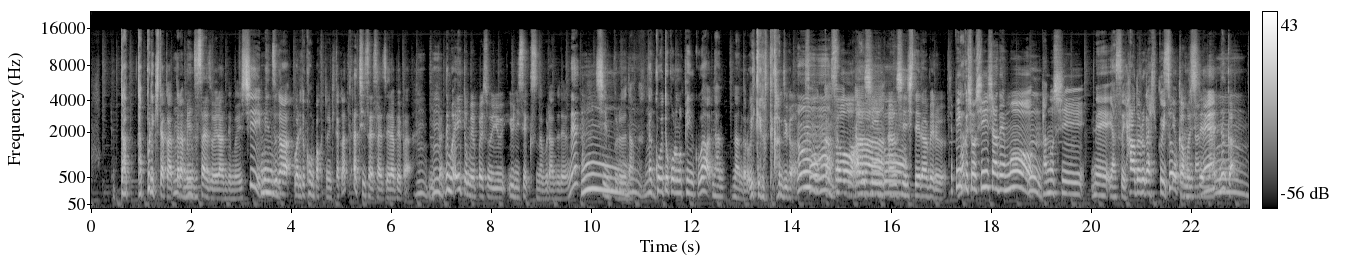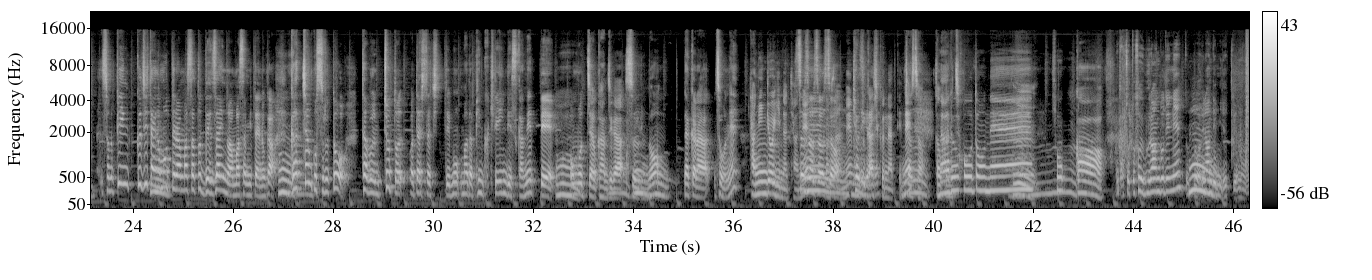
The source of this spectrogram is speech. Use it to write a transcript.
たたっぷり着たかったらメンズサイズを選んでもいいし、メンズが割とコンパクトに着たかったら小さいサイズ選べばいいか。ら、でもエイトもやっぱりそういうユニセックスなブランドだよね、うん。シンプルな、こういうところのピンクはなんなんだろういけるって感じが、そうかそう安心安心して選べる。ピンク初心者でもうん。楽しめやすい、ハードルが低いってそいううかもしれ感じだね。ない、なんか、うんそのピンク自体が持ってる甘さとデザインの甘さみたいのが、うん。ガッチャンコすると多分ちょっと私たちってもうまだピンク着ていいんですかねってうん。思っちゃう感じがするの、うんうんだからそうね。他人行儀になっちゃうね。そうそうそうそう。距離がね。難しくなってね。そうそう。なるほどね。うん。そっか。じゃあちょっとそういうブランドでねちょっと選んでみるっていうのも、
